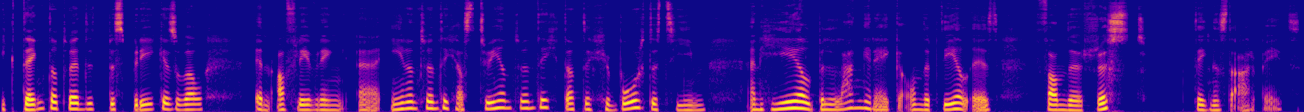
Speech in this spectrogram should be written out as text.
ik denk dat wij dit bespreken, zowel in aflevering uh, eh, 21 als 22 dat de geboorteteam een heel belangrijk onderdeel is van de rust tijdens de arbeid.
